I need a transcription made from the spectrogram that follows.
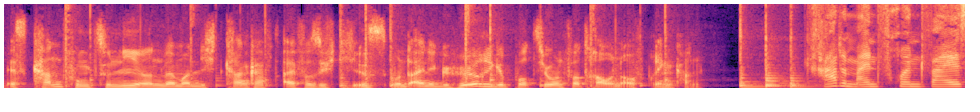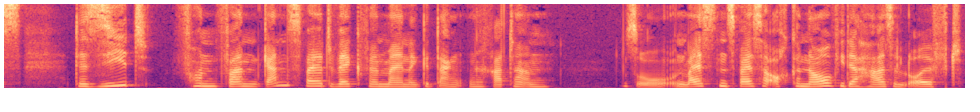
Es kann funktionieren, wenn man nicht krankhaft eifersüchtig ist und eine gehörige Portion Vertrauen aufbringen kann. Gerade mein Freund weiß, der sieht von wann ganz weit weg, wenn meine Gedanken rattern. So, und meistens weiß er auch genau, wie der Hase läuft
